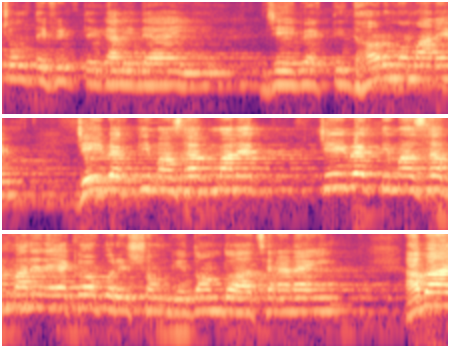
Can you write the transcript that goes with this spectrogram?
চলতে ফিরতে গালি দেয়। যে ব্যক্তি ধর্ম মানে যেই ব্যক্তি মাঝহাব মানে যেই ব্যক্তি মাঝহাব মানে একে অপরের সঙ্গে দ্বন্দ্ব আছে না নাই? আবার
